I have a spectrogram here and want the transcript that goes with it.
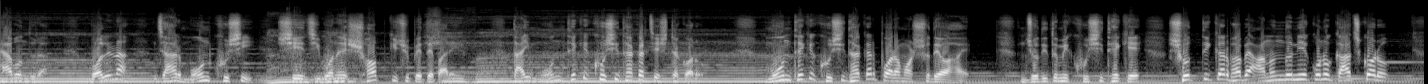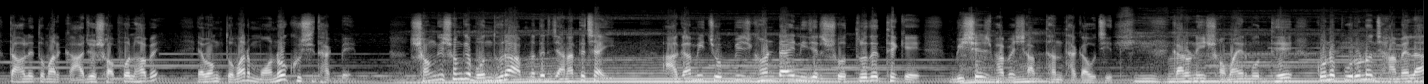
হ্যাঁ বন্ধুরা, বলে না, যার মন খুশি, সে জীবনে সব কিছু পেতে পারে। তাই মন থেকে খুশি থাকার চেষ্টা করো। মন থেকে খুশি থাকার পরামর্শ দেওয়া হয়। যদি তুমি খুশি থেকে সত্যিকারভাবে আনন্দ নিয়ে কোনো কাজ করো তাহলে তোমার কাজও সফল হবে এবং তোমার মনও খুশি থাকবে। সঙ্গে সঙ্গে বন্ধুরা আপনাদের জানাতে চাই, আগামী চব্বিশ ঘন্টায় নিজের শত্রুদের থেকে বিশেষভাবে সাবধান থাকা উচিত। কারণ এই সময়ের মধ্যে কোনো পুরনো ঝামেলা,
